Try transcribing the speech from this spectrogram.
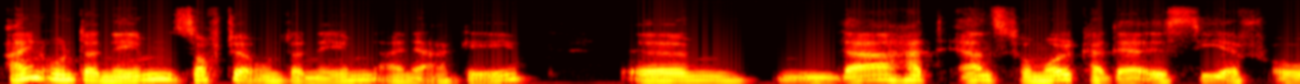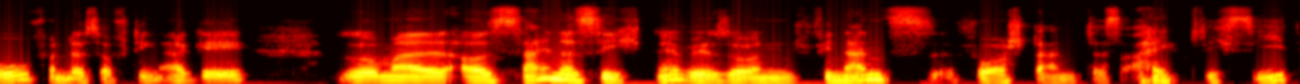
ein Unternehmen, Softwareunternehmen, eine AG, ähm, da hat Ernst Homolka, der ist CFO von der Softing AG, so mal aus seiner Sicht, ne, wie so ein Finanzvorstand das eigentlich sieht,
